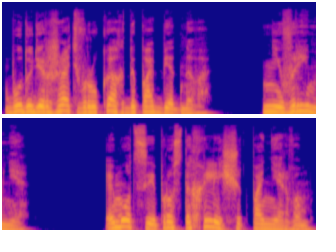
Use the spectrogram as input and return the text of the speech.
буду держать в руках до победного. Не ври мне. Эмоции просто хлещут по нервам.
